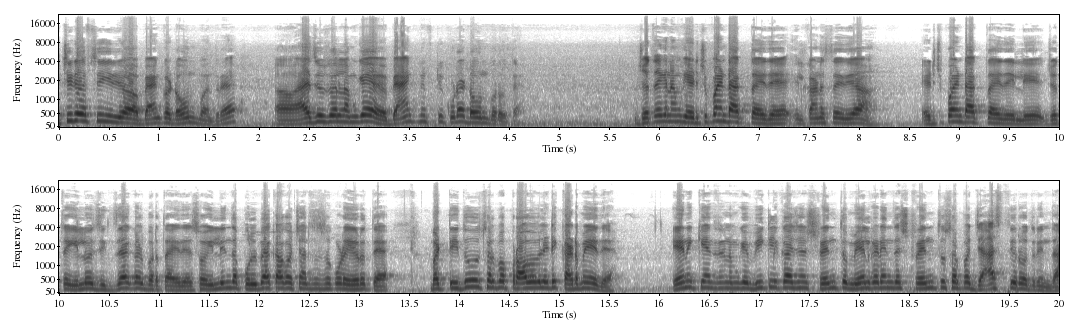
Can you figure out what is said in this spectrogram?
H D F C bank down ಬಂದರೆ ಆ್ಯಸ್ ಯೂಸ್ವಲ್ ನಮಗೆ ಬ್ಯಾಂಕ್ ನಿಫ್ಟಿ ಕೂಡ ಡೌನ್ ಬರುತ್ತೆ. ಜೊತೆಗೆ ನಮಗೆ ಎಡ್ಜ್ ಪಾಯಿಂಟ್ ಆಗ್ತಾ ಇದೆ. ಇಲ್ಲಿ ಕಾಣಿಸ್ತಾ ಇದೆಯಾ? ಎಡ್ಜ್ ಪಾಯಿಂಟ್ ಆಗ್ತಾ ಇದೆ ಇಲ್ಲಿ. ಜೊತೆಗೆ ಇಲ್ಲೂ ಜಿಗ್ಜಾಗ್ಗಳು ಬರ್ತಾ ಇದೆ. ಸೊ ಇಲ್ಲಿಂದ ಪುಲ್ ಬ್ಯಾಕ್ ಆಗೋ ಚಾನ್ಸಸ್ ಕೂಡ ಇರುತ್ತೆ. ಬಟ್ ಇದು ಸ್ವಲ್ಪ ಪ್ರಾಬಬಿಲಿಟಿ ಕಡಿಮೆ ಇದೆ. ಏನಕ್ಕೆ ಅಂದರೆ ನಮಗೆ ವೀಕ್ಲಿ ಕಾಜನ್ ಸ್ಟ್ರೆಂತ್ ಮೇಲ್ಗಡೆಯಿಂದ ಸ್ಟ್ರೆಂತ್ ಸ್ವಲ್ಪ ಜಾಸ್ತಿ ಇರೋದ್ರಿಂದ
